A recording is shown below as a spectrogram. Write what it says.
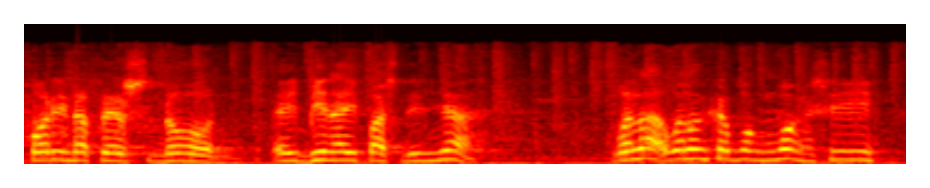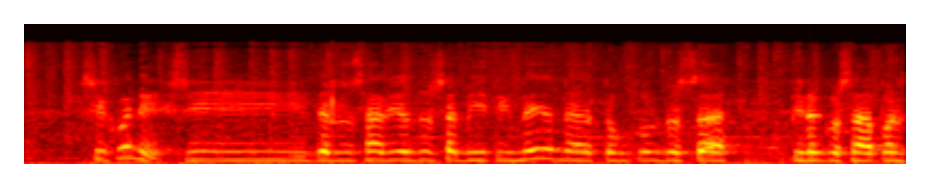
foreign affairs noon, ay binaypass din niya. Wala, walang kamwangwang si si Kwan eh, si Del Rosario doon sa meeting na yun na tungkol doon sa pinag-usapan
